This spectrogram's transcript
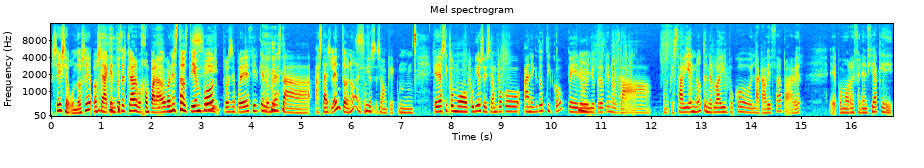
6 segundos, ¿eh? O sea que entonces, claro, pues comparado con estos tiempos, Sí. pues se puede decir que el hombre hasta, hasta es lento, ¿no? Entonces, Sí. eso, aunque mm, quede así como curioso y sea un poco anecdótico, pero Mm. yo creo que nos da, bueno, que está bien, ¿no? Tenerlo ahí un poco en la cabeza para ver eh, como referencia que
